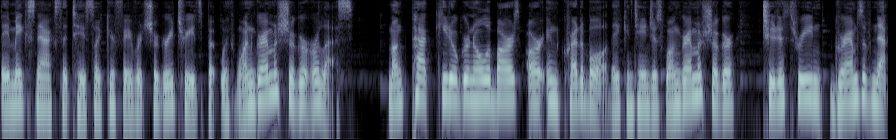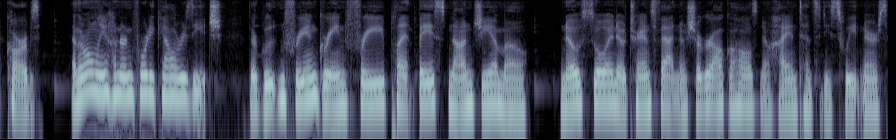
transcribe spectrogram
They make snacks that taste like your favorite sugary treats, but with one gram of sugar or less. Munk Pack keto granola bars are incredible. They contain just one gram of sugar, two to three grams of net carbs, and they're only 140 calories each. They're gluten free and grain free, plant based, non GMO. No soy, no trans fat, no sugar alcohols, no high intensity sweeteners.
